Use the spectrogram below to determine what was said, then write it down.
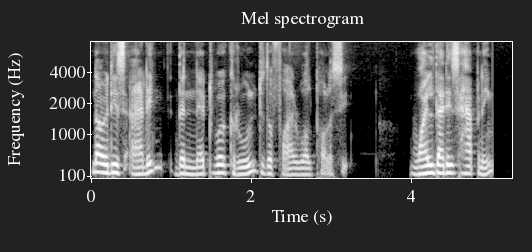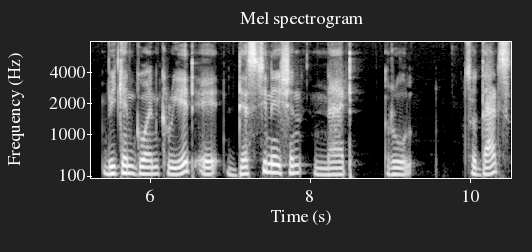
Now it is adding the network rule to the firewall policy. While that is happening, we can go and create a destination NAT rule. So that's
